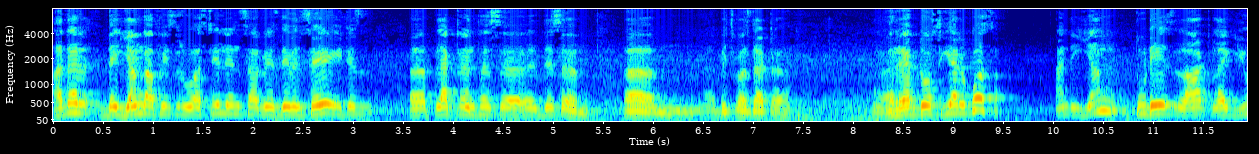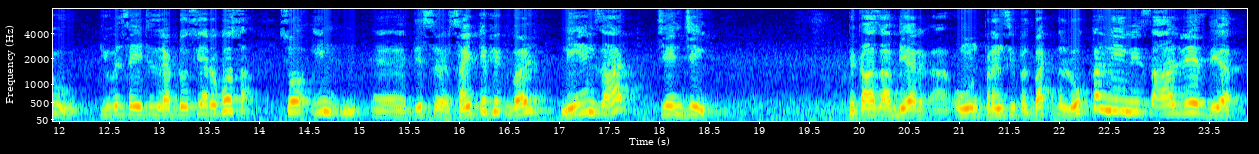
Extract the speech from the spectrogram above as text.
Other, the young officers who are still in service, they will say it is uh, Plectranthus, uh, this, um, um, which was that, uh, Rabdosia rugosa and the young today's lot like you, you will say it is Rabdosia rugosa. So in uh, this uh, scientific world, names are changing. because of their uh, own principle. But the local name is always there.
